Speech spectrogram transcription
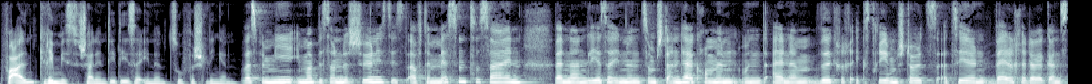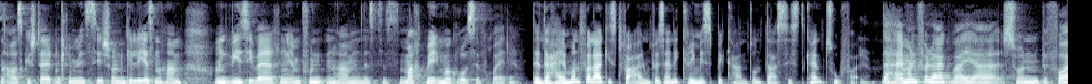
Vor allem Krimis scheinen die LeserInnen zu verschlingen. Was für mich immer besonders schön ist, ist auf den Messen zu sein, wenn dann LeserInnen zum Stand herkommen und einem wirklich extrem stolz erzählen, welche der ganzen ausgestellten Krimis sie schon gelesen haben und wie sie welchen empfunden haben. Das, das macht mir immer große Freude. Denn der Heimann Verlag ist vor allem für seine Krimis bekannt und das ist kein Zufall. Der Heimann Verlag war ja schon bevor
